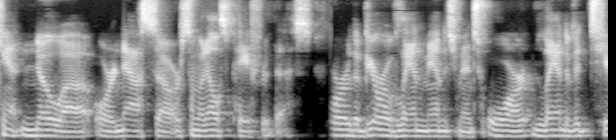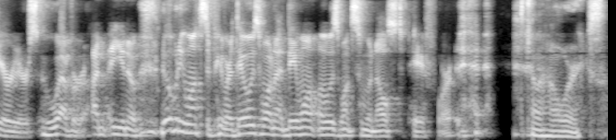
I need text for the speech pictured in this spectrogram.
can't NOAA or NASA or someone else pay for this, or the Bureau of Land Management or Land of Interiors, whoever. I'm, you know, nobody wants to pay for it. They always want to. They want always want someone else to pay for it. That's kind of how it works.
